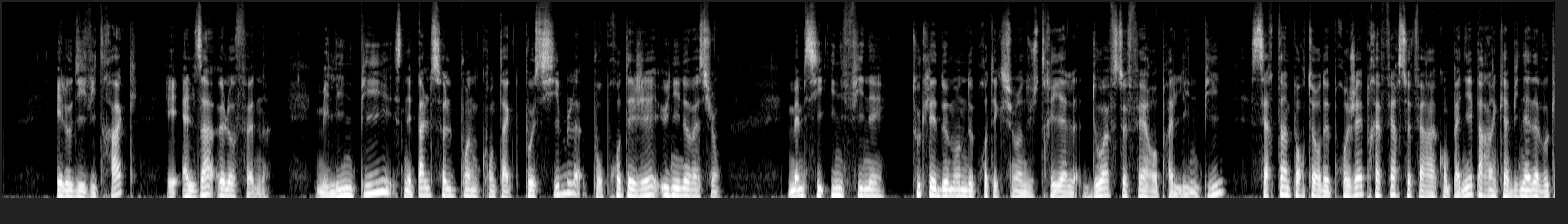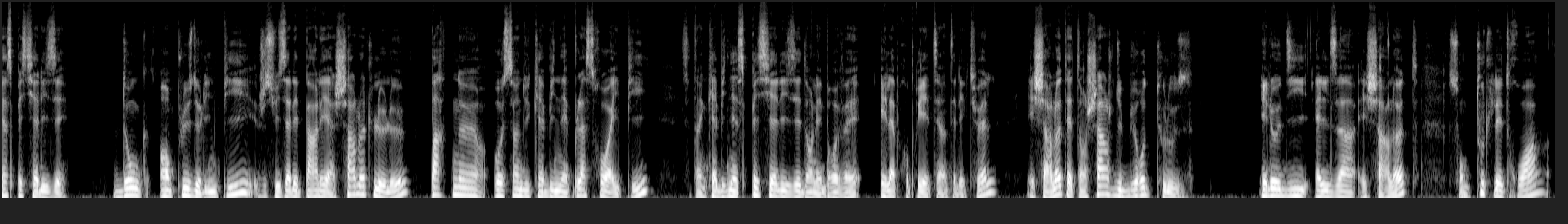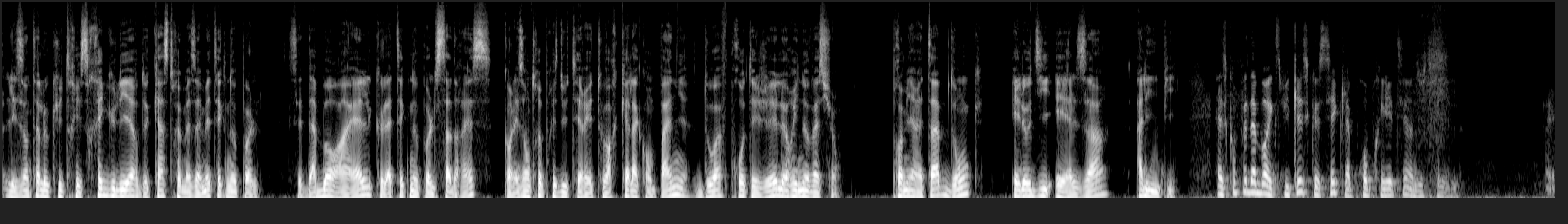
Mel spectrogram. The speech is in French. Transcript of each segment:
Elodie Vitrac et Elsa Eulofen. Mais l'INPI, ce n'est pas le seul point de contact possible pour protéger une innovation. Même si, in fine, toutes les demandes de protection industrielle doivent se faire auprès de l'INPI, certains porteurs de projets préfèrent se faire accompagner par un cabinet d'avocats spécialisé. Donc, en plus de l'INPI, je suis allé parler à Charlotte Leleu, partenaire au sein du cabinet Placero IP. C'est un cabinet spécialisé dans les brevets et la propriété intellectuelle. Et Charlotte est en charge du bureau de Toulouse. Elodie, Elsa et Charlotte sont toutes les trois les interlocutrices régulières de Castres Mazamet Technopole. C'est d'abord à elles que la Technopole s'adresse quand les entreprises du territoire qu'elle accompagne doivent protéger leur innovation. Première étape donc, Elodie et Elsa à l'INPI. Est-ce qu'on peut d'abord expliquer ce que c'est que la propriété industrielle?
